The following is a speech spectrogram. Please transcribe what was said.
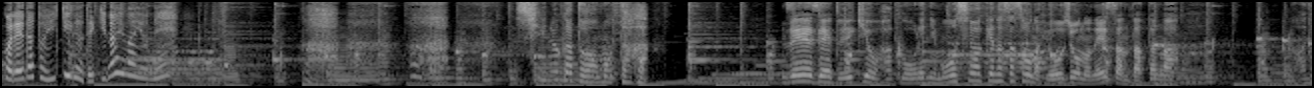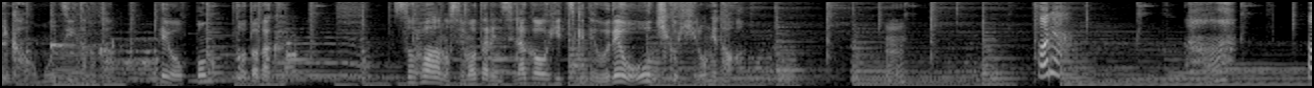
これだと息ができないわよね、はあはあ、死ぬかと思った。ぜいぜいと息を吐く俺に申し訳なさそうな表情の姉さんだったが何か思いついたのか手をポンと叩く。ソファーの背もたれに背中をひっつけて腕を大きく広げた。ん？ほら。はほ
